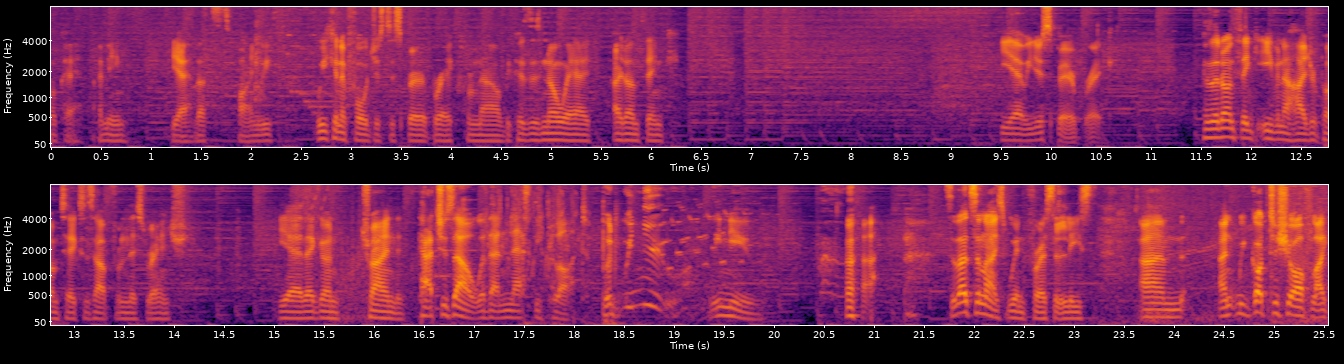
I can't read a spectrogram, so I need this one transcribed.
Okay. I mean, yeah, that's fine. We we can afford just a spirit break from now because there's no way I, I don't think yeah we just spirit break because I don't think even a hydro pump takes us out from this range yeah they're going to try and catch us out with that nasty plot but we knew we knew so that's a nice win for us at least um, and we got to show off like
